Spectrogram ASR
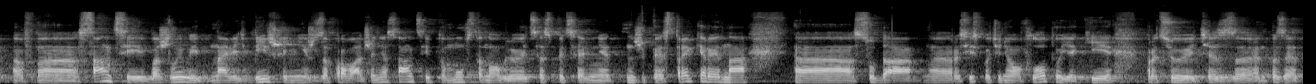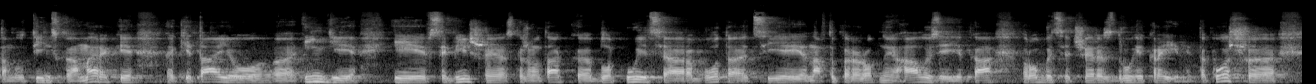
санкцій важливий навіть більше ніж запровадження санкцій, тому встановлюються спеціальні GPS-трекери на е, суда російського тіньового флоту, які працюють з НПЗ там Латинської Америки, Китаю, Індії, і все більше, скажімо так, блокується робота цієї нафтопереробної галузі, яка робиться через другі країни. Також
